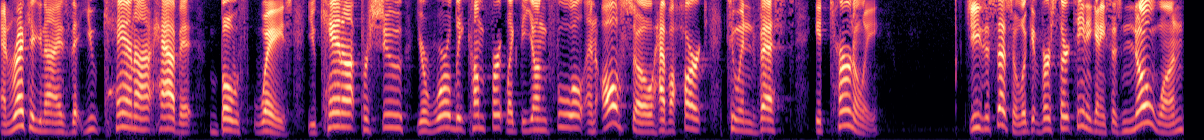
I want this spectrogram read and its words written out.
And recognize that you cannot have it both ways. You cannot pursue your worldly comfort like the young fool and also have a heart to invest eternally. Jesus says so. Look at verse 13 again. He says, No one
